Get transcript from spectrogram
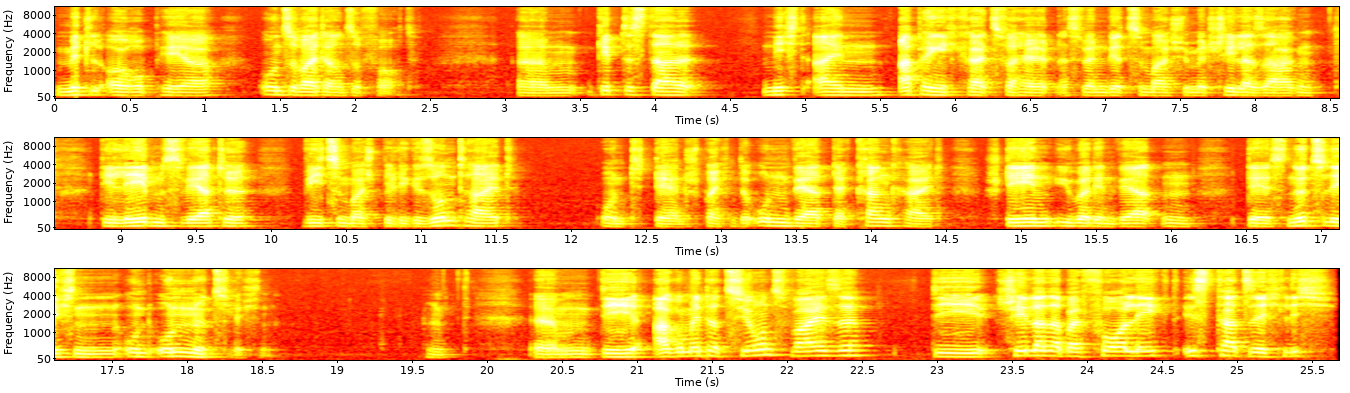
Mitteleuropäer und so weiter und so fort. Ähm, gibt es da nicht ein Abhängigkeitsverhältnis, wenn wir zum Beispiel mit Schiller sagen, die Lebenswerte wie zum Beispiel die Gesundheit und der entsprechende Unwert der Krankheit stehen über den Werten des Nützlichen und Unnützlichen. Und ähm, die Argumentationsweise, die Scheler dabei vorlegt, ist tatsächlich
